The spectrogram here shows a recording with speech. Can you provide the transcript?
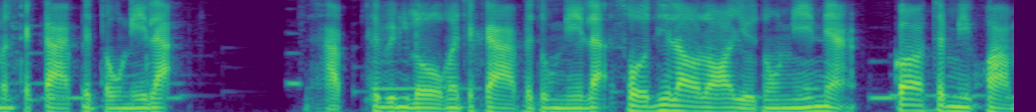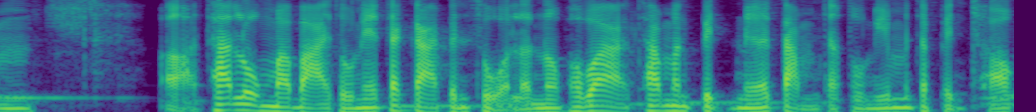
มันจะกลายเป็นตรงนี้ละนะครับสวิงโลมันจะกลายเป็นตรงนี้ละโซนที่เรารออยู่ตรงนี้เนี่ยก็จะมีความเอ่อถ้าลงมาบายตรงนี้จะกลายเป็นสวนแล้วเนาะเพราะว่าถ้ามันปิดเนื้อต่ำจากตรงนี้มันจะเป็นช็อค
